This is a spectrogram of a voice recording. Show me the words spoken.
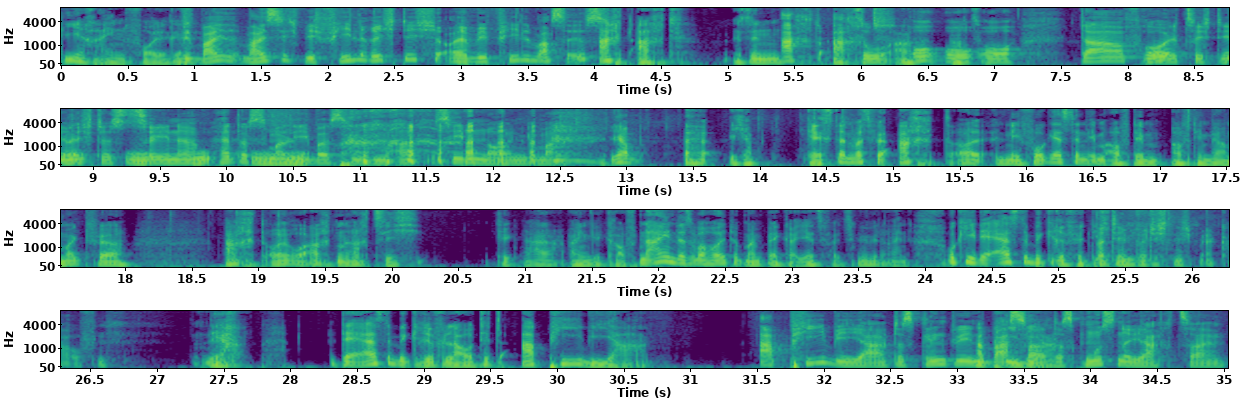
die Reihenfolge. Wie, wei weiß ich, wie viel richtig, äh, wie viel was ist? 8, 8. Es sind 8, 8. so, acht, oh, oh, acht so. oh. Da freut sich die oh, rechte Szene. oh, Hättest du mal oh. lieber 7, 7 9 gemacht. Ich habe äh, ich hab gestern was für 8, Eu- nee, vorgestern eben auf dem, auf dem Jahrmarkt für 8,88 Euro na, eingekauft. Nein, das war heute beim Bäcker. Jetzt fällt es mir wieder ein. Okay, der erste Begriff für Bei dich. dem würde ich nicht mehr kaufen. Ja. Der erste Begriff lautet Apivia. Apivia, das klingt wie ein Apivia. Wasser. Das muss eine Yacht sein.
